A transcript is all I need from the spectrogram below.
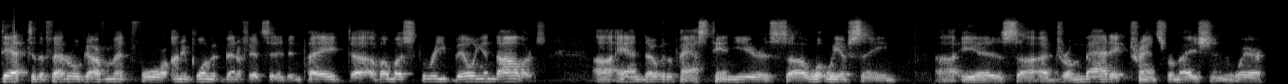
debt to the federal government for unemployment benefits that had been paid of almost $3 billion. and over the past 10 years, what we have seen uh, is uh, a dramatic transformation where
